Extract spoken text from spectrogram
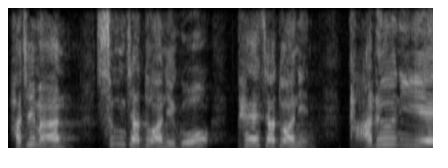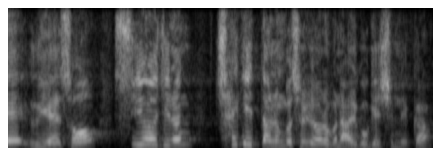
하지만 승자도 아니고 패자도 아닌 다른 이에 의해서 쓰여지는 책이 있다는 것을 여러분 알고 계십니까?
